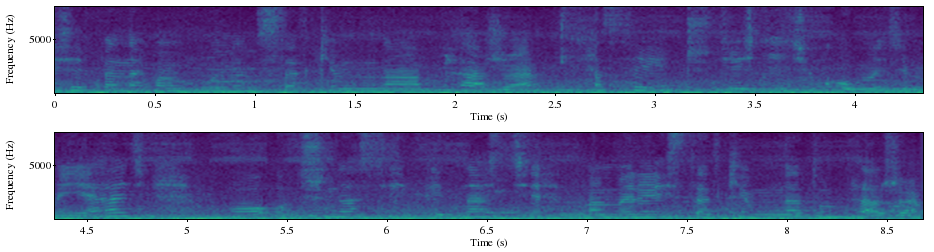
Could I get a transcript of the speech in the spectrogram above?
Dzisiaj w planach mam wpłynąć statkiem na plażę. O 12.30 gdzieś około będziemy jechać, bo o 13.15 mamy rejs statkiem na tą plażę.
